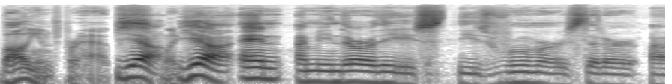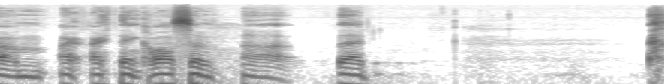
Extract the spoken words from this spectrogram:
volumes perhaps. Yeah, Like, yeah, and I mean there are these these rumors that are, um, I, I think also uh, that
